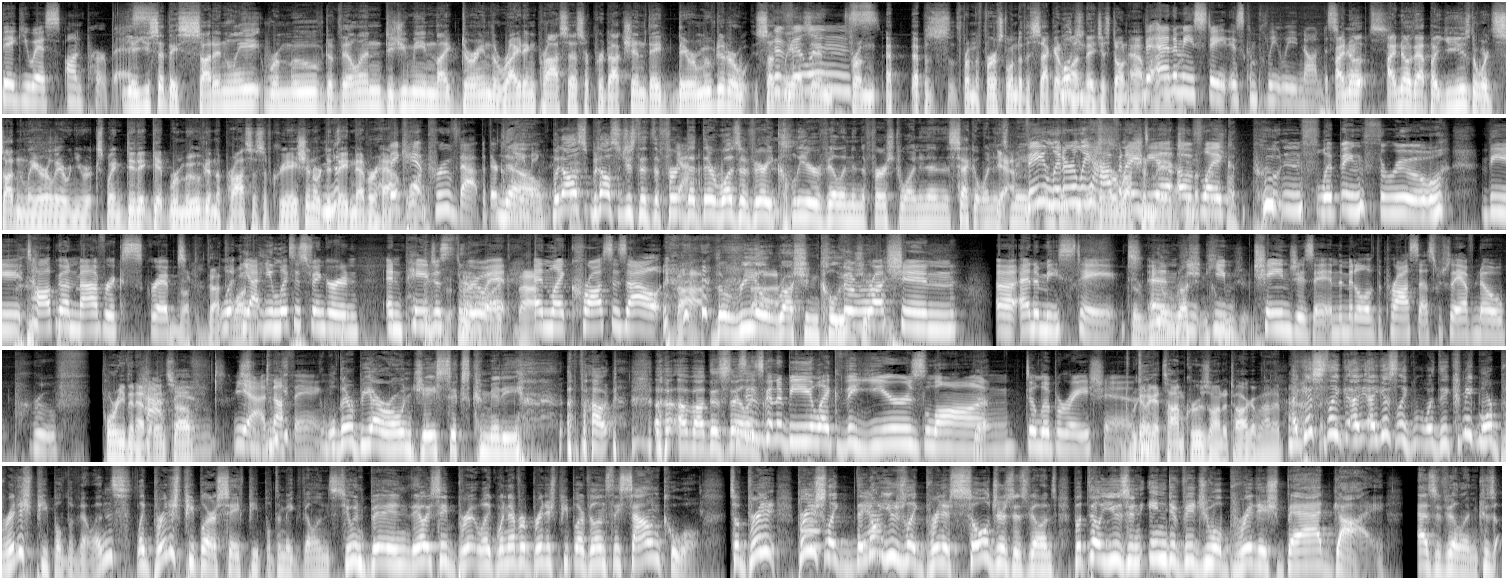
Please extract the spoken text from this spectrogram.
ambiguous on purpose. Yeah, you said they suddenly removed a villain. Did you mean like during the writing process or production? They they removed it, or suddenly, as in from episode, from the first one to the second Well, one, they just don't have the one anymore? enemy state is completely nondescript. I know, I know that, but you used the word suddenly earlier when you were explaining. Did it get removed in the process of creation, or did they never have they can't one? prove that, but they're No, claiming. but that. also, but also just that the first Yeah. that there was a very clear villain in the first one, and then the second one it's Yeah. made. They literally have an Russian idea MiGs in the of like one. Putin flipping through the Top Gun Maverick script. Not that Li- one? yeah, he licks his finger and, and pages through like it that. and like crosses out the real Russian collusion. the. Russian uh, enemy state. The real and Russian he, he changes it in the middle of the process, which they have no proof. Or even evidence of. happened. Yeah, Do we nothing. will there be our own J6 committee about about this? this like, is going to be like the years long deliberation. We gotta get Tom Cruise on to talk about it. I guess like I, I guess like well, they could make more British people the villains. Like British people are safe people to make villains too, and, and they always say Brit like whenever British people are villains, they sound cool. So Brit- British like they don't use like British soldiers as villains, but they'll use an individual British bad guy as a villain because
